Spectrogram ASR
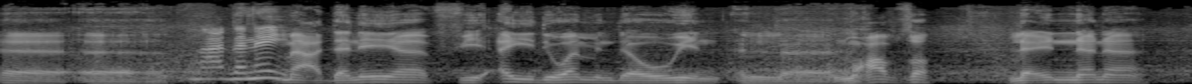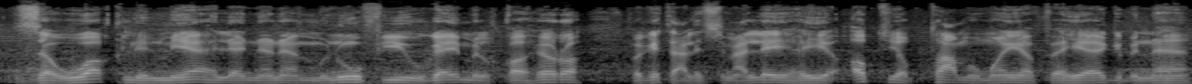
آه، آه، معدنية. معدنية في أي ديوان من دواوين المحافظة لأن أنا ذواق للمياه لأن أنا منوفي وجاي من القاهرة فجيت على الاسماعيليه هي أطيب طعم ميه فهي يجب إنها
